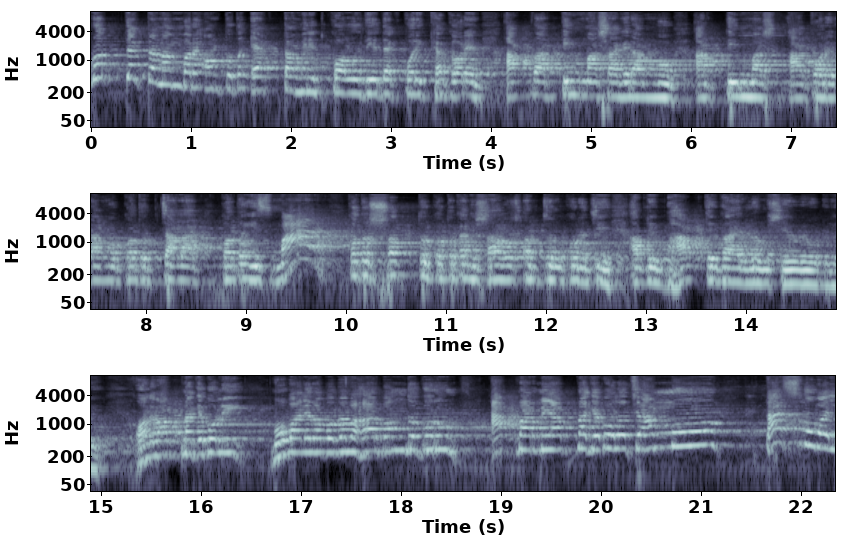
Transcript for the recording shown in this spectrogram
প্রত্যেকটা নাম্বারে অন্তত একটা মিনিট কল দিয়ে দেখ পরীক্ষা করেন। আপনার তিন মাস আগের আম্মু আর তিন মাস পরের আম্মু কত চালাক, কত স্মার্ট কত শক্ত, কতখানি সাহস অর্জন করেছে। আপনি ভাবতে গায়ের লোম শিউরে উঠবে অথবা আপনাকে বলি, মোবাইলের অপব্যবহার বন্ধ করুন। আপনার মেয়ে আপনাকে বলেছে, আম্মু, টাচ মোবাইল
